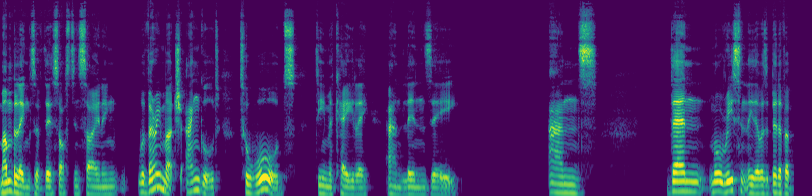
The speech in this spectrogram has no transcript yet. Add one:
mumblings of this Austin signing were very much angled towards Di Michele and Lindsay. And then more recently, there was a bit of a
